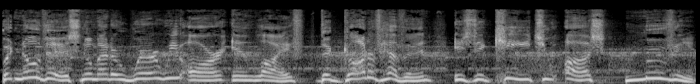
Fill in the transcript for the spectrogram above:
But know this no matter where we are in life, the God of heaven is the key to us moving.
